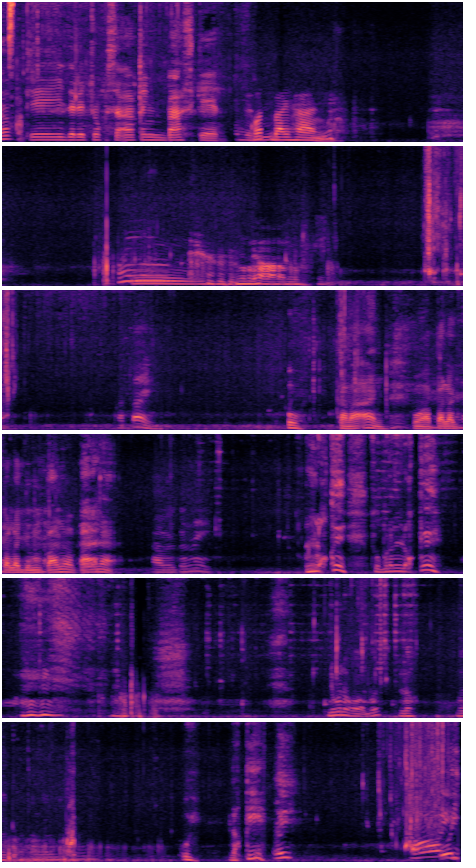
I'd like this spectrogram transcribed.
Okay, diretso ko sa aking basket. Caught by hand. Patay. Oh, tamaan. Pumapalag-palag yung pano, pana. Sabi ko na eh. Laki! Sobrang laki! Hindi mo nakuha boss? Lo. May patanggal mo. Uy, laki! Ay! Uy!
